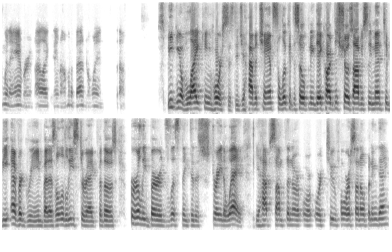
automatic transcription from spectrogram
I'm going to hammer it. I like, you know, I'm going to bet him to win. Speaking of liking horses, did you have a chance to look at this opening day card? This show's obviously meant to be evergreen, but as a little Easter egg for those early birds listening to this straight away, you have something or, or, or two for us on opening day?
